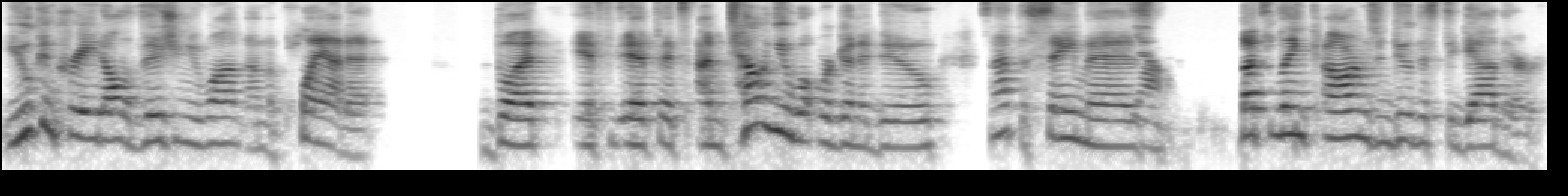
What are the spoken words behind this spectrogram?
You can create all the vision you want on the planet, but if if it's I'm telling you what we're going to do, it's not the same as yeah. let's link arms and do this together.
